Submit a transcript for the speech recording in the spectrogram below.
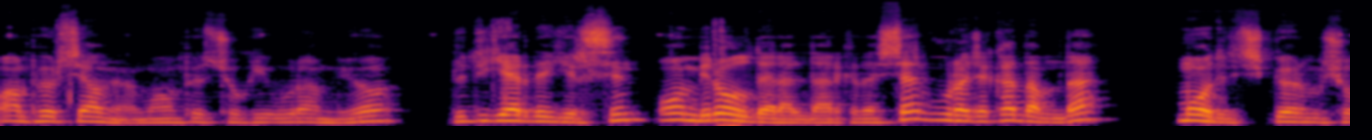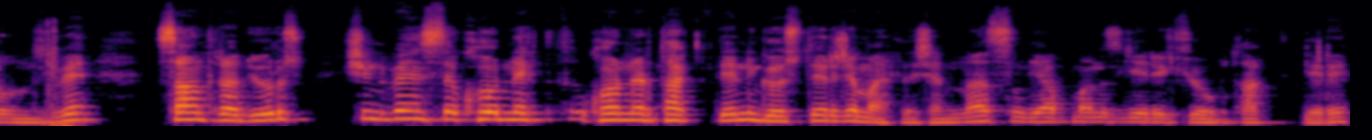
Van Persie'yi almayalım. Van Persie çok iyi vuramıyor. Rüdiger de girsin. 11 oldu herhalde arkadaşlar. Vuracak adam da Modric görmüş olduğunuz gibi. Santra diyoruz. Şimdi ben size korner, korner taktiklerini göstereceğim arkadaşlar. Nasıl yapmanız gerekiyor bu taktikleri.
